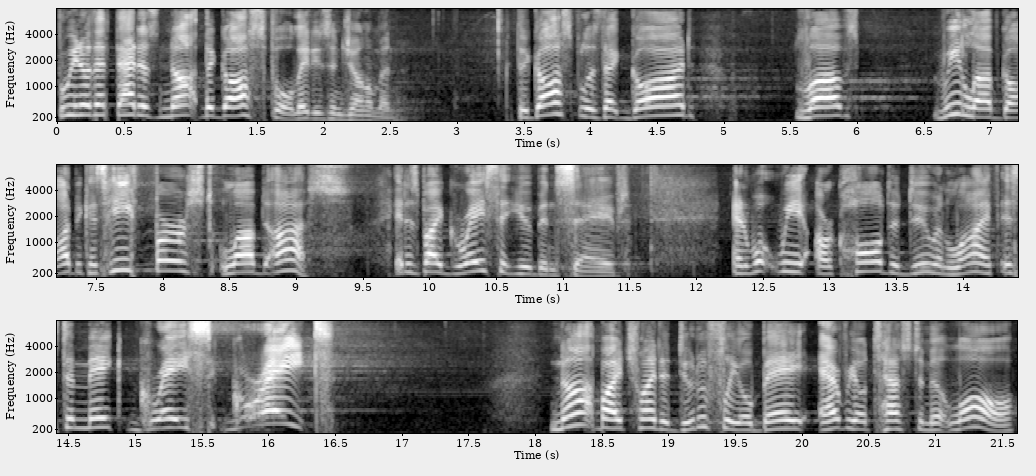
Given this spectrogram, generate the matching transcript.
But we know that that is not the gospel, ladies and gentlemen. The gospel is that God loves we love God because He first loved us. It is by grace that you've been saved. And what we are called to do in life is to make grace great. Not by trying to dutifully obey every Old Testament law,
